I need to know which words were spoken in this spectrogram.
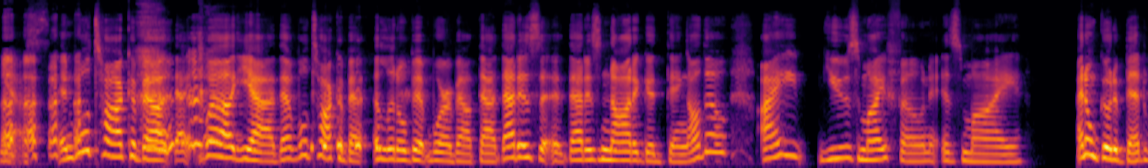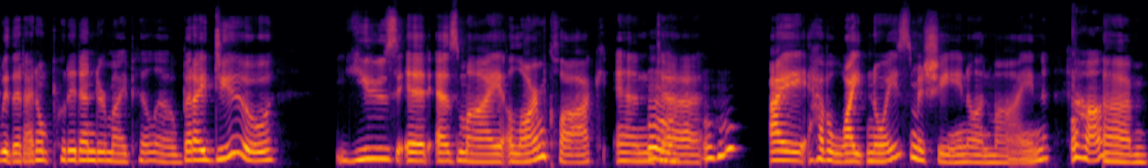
yes and we'll talk about that well yeah that we'll talk about a little bit more about that that is uh, that is not a good thing although i use my phone as my i don't go to bed with it i don't put it under my pillow but i do use it as my alarm clock and Mm, uh, mhm. i have a white noise machine on mine Uh-huh. um,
